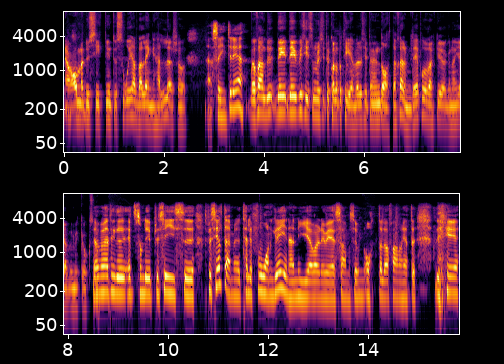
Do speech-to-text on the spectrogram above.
Ja, men du sitter ju inte så jävla länge heller så. jag säger inte det. Vad fan, du, det, det är precis som när du sitter och kollar på tv eller sitter i en dataskärm. Det påverkar ju ögonen jävligt mycket också. Ja, men jag tänkte eftersom det är precis, eh, speciellt det här med telefongrejen här nya, vad det nu är, Samsung 8 eller vad fan de heter. Det är,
